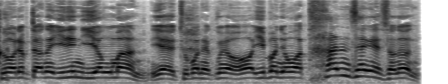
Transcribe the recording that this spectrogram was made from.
그 어렵다는 1인 2역만, 예, 두 번 했고요. 이번 영화 탄생에서는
